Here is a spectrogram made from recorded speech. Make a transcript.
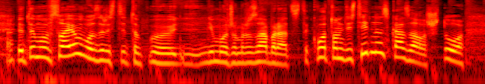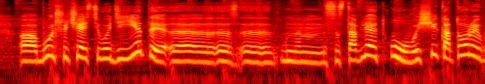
Это мы в своем возрасте-то э, не можем разобраться. Так вот, он действительно сказал, что э, большую часть его диеты составляют овощи, которые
